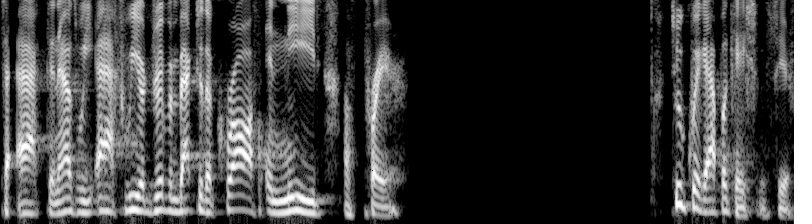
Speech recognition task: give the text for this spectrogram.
to act. And as we act, we are driven back to the cross in need of prayer. Two quick applications here.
